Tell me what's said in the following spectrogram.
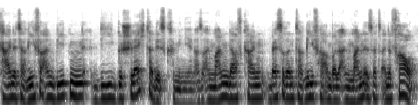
keine Tarife anbieten, die Geschlechter diskriminieren. Also ein Mann darf keinen besseren Tarif haben, weil er ein Mann ist als eine Frau,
